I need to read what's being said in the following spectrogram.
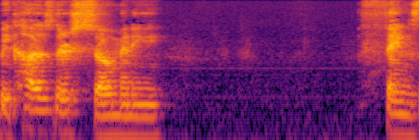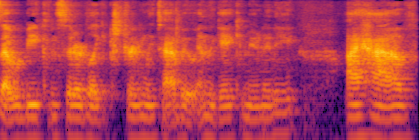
because there's so many things that would be considered like extremely taboo in the gay community. I have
